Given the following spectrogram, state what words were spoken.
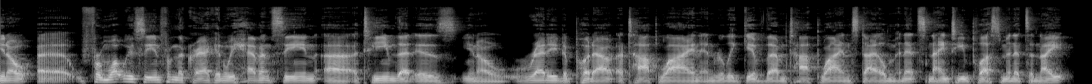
you know, uh, from what we've seen from the Kraken, we haven't seen uh, a team that is, you know, ready to put out a top line and really give them top line style minutes, 19 plus minutes a night.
